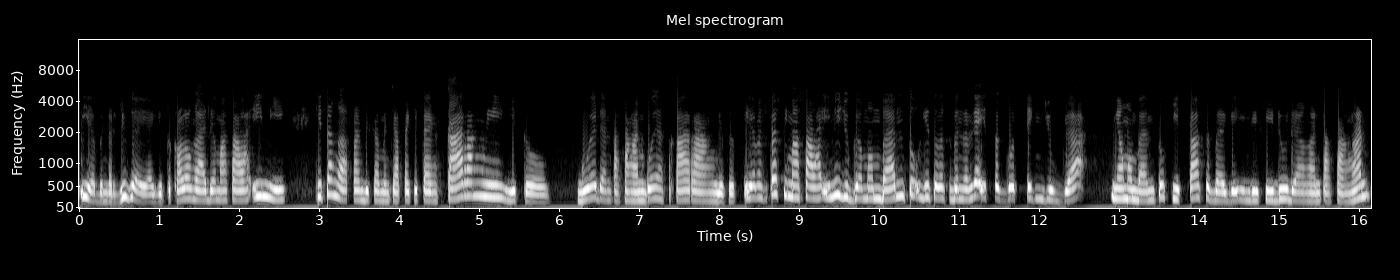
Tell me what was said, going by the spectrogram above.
iya bener juga ya gitu. Kalau nggak ada masalah ini kita nggak akan bisa mencapai kita yang sekarang nih gitu. Gue dan pasangan gue yang sekarang gitu. Ya maksudnya si masalah ini juga membantu gitu sebenarnya it's a good thing juga yang membantu kita sebagai individu dengan pasangan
